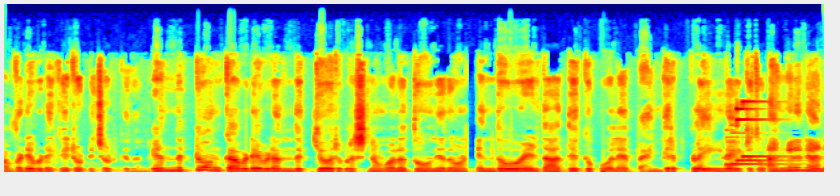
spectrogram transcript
അവിടെ ഇവിടെ ആയിട്ട് ഒട്ടിച്ചു കൊടുക്കുന്നുണ്ട്. എന്നിട്ടും നമുക്ക് അവിടെ ഇവിടെ എന്തൊക്കെയോ ഒരു പ്രശ്നം പോലെ തോന്നിയത് എന്തോ എഴുതാത്തൊക്കെ പോലെ ഭയങ്കര പ്ലെയിൻ ആയിട്ട് തോന്നി. അങ്ങനെ ഞാൻ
